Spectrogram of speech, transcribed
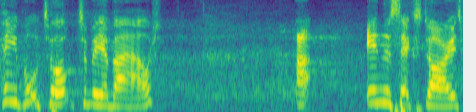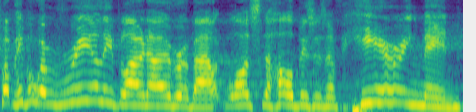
people talk to me about uh, in the sex diaries, what people were really blown over about was the whole business of hearing men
